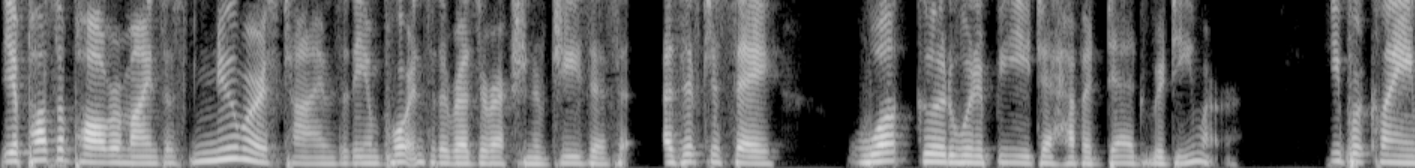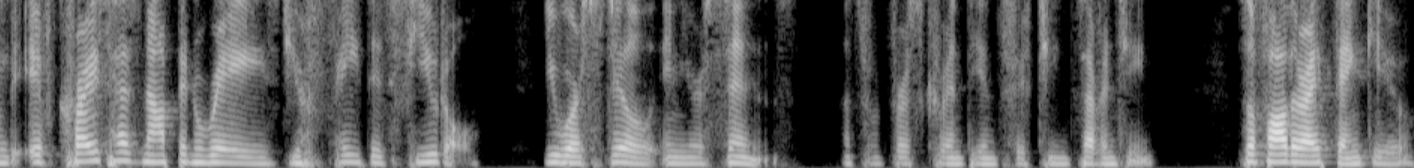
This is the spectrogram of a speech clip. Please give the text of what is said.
The Apostle Paul reminds us numerous times of the importance of the resurrection of Jesus, as if to say, what good would it be to have a dead redeemer? He proclaimed, If Christ has not been raised, your faith is futile. You are still in your sins. That's from 1 Corinthians 15, 17. So, Father, I thank you.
